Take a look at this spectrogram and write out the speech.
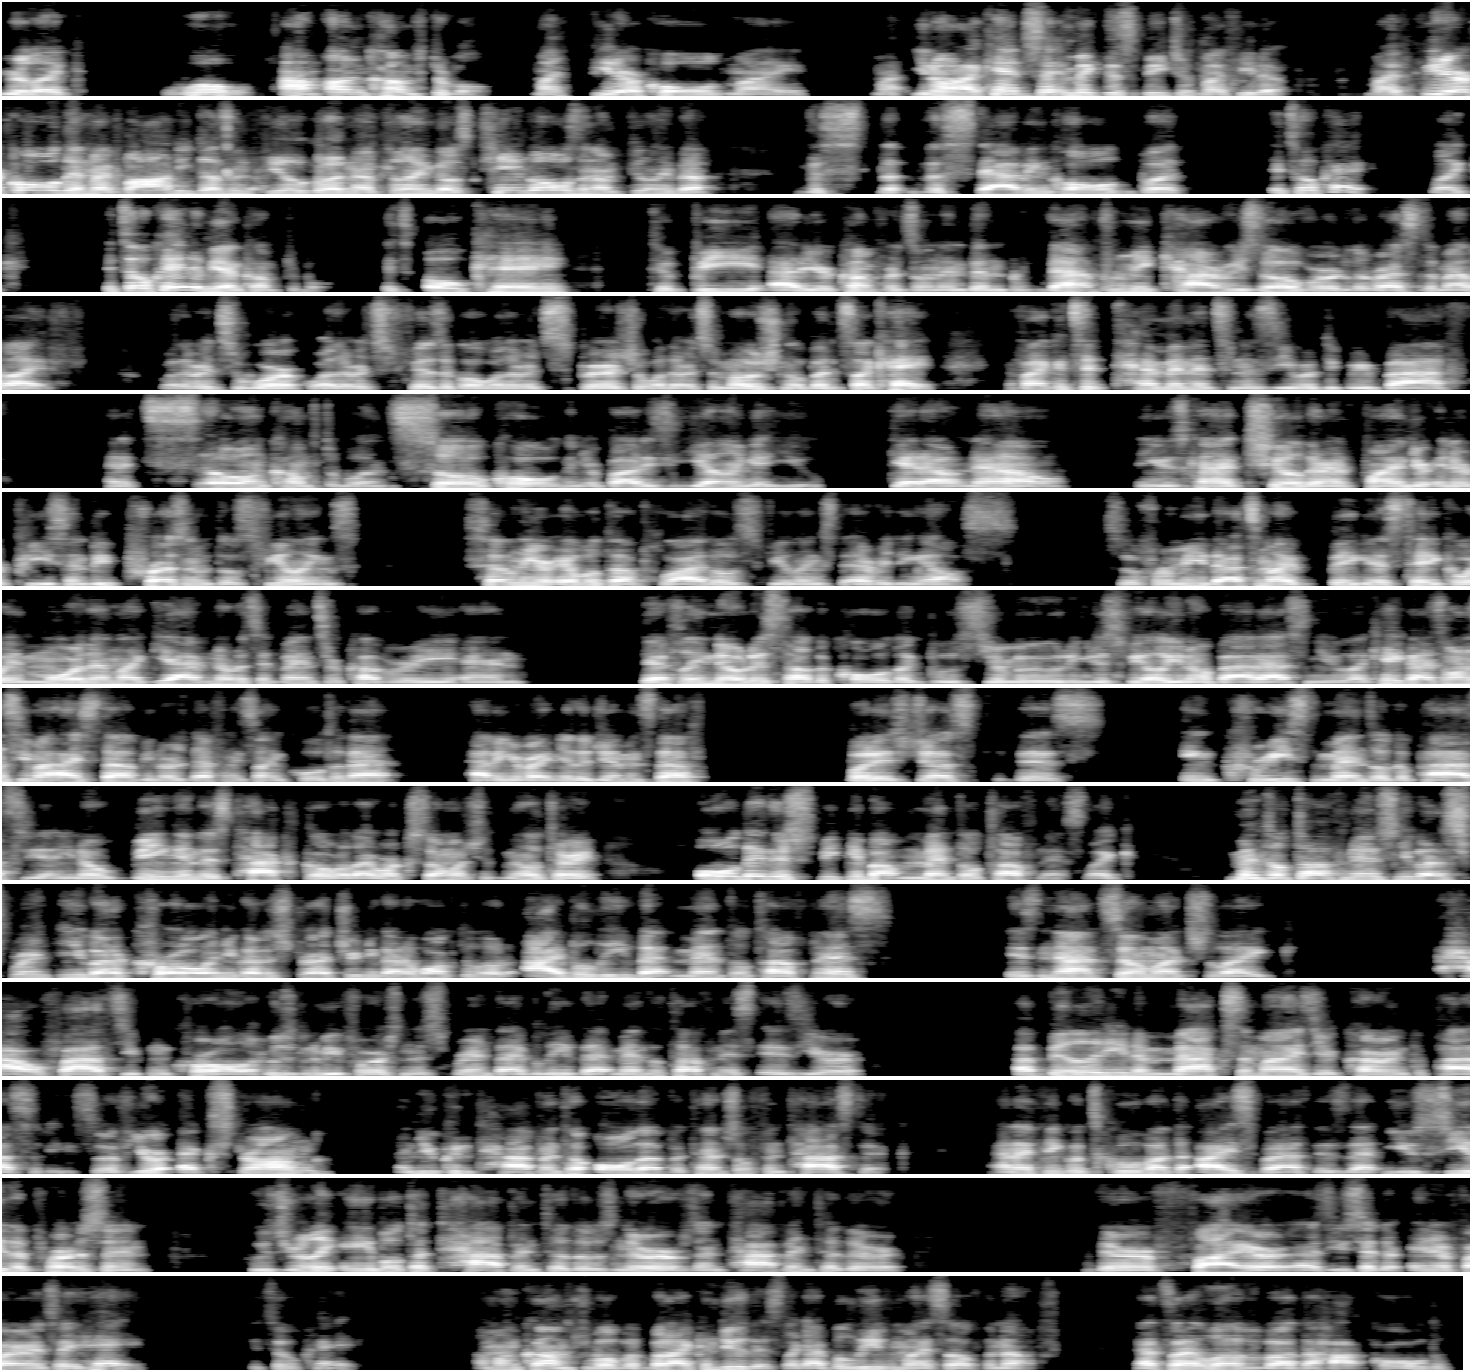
You're like, whoa, I'm uncomfortable. My feet are cold. My, my, you know what? I can't say make this speech with my feet up. My feet are cold and my body doesn't feel good. And I'm feeling those tingles and I'm feeling the, the, the, the stabbing cold, but it's okay. Like, it's okay to be uncomfortable. It's okay to be out of your comfort zone. And then that for me carries over to the rest of my life whether it's work, whether it's physical, whether it's spiritual, whether it's emotional. But it's like, hey, if I could sit 10 minutes in a zero degree bath and it's so uncomfortable and so cold and your body's yelling at you, get out now. And you just kind of chill there and find your inner peace and be present with those feelings. Suddenly you're able to apply those feelings to everything else. So for me, that's my biggest takeaway. More than like, yeah, I've noticed advanced recovery and definitely noticed how the cold like boosts your mood and you just feel, you know, badass. And you're like, hey guys, want to see my ice stuff? You know, there's definitely something cool to that, having it right near the gym and stuff. But it's just this increased mental capacity. And, you know, being in this tactical world, I work so much with military, all day they're speaking about mental toughness. Like, mental toughness, and you got to sprint, and you got to crawl, and you got to stretch, and you got to walk the load. I believe that mental toughness is not so much like how fast you can crawl or who's going to be first in the sprint. I believe that mental toughness is your ability to maximize your current capacity. So if you're X strong and you can tap into all that potential, fantastic. And I think what's cool about the ice bath is that you see the person who's really able to tap into those nerves and tap into their their fire, as you said, their inner fire, and say, "Hey, it's okay. I'm uncomfortable, but but I can do this. Like I believe in myself enough." That's what I love about the hot cold.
